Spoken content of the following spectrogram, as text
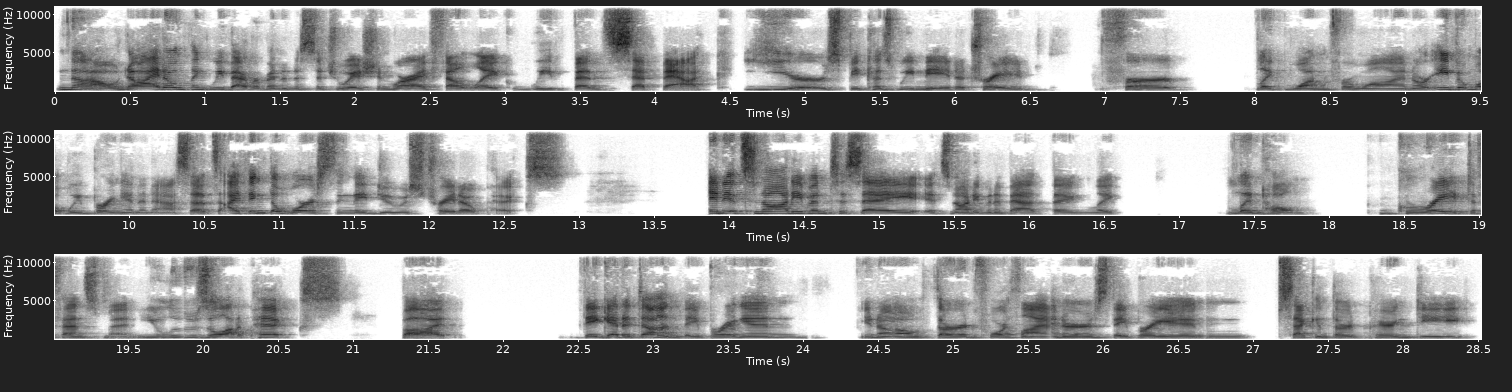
No, no, I don't think we've ever been in a situation where I felt like we've been set back years because we made a trade for like one for one or even what we bring in in assets. I think the worst thing they do is trade out picks. And it's not even to say it's not even a bad thing. Like Lindholm, great defenseman. You lose a lot of picks, but they get it done. They bring in, you know, third, fourth liners, they bring in second, third pairing D.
